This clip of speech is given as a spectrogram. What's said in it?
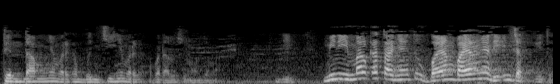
dendamnya mereka bencinya mereka kepada al-sunnah jemaah jadi minimal katanya itu bayang-bayangnya diinjak gitu.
